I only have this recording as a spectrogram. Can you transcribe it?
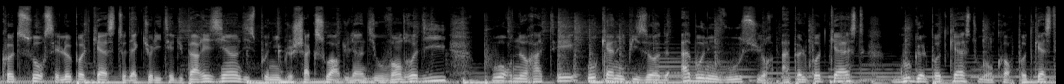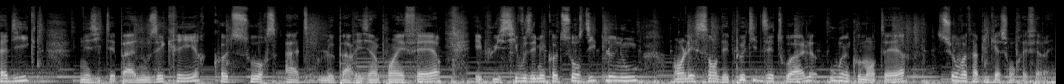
Code Source est le podcast d'actualité du Parisien, disponible chaque soir du lundi au vendredi. Pour ne rater aucun épisode, abonnez-vous sur Apple Podcast, Google Podcast ou encore Podcast Addict. N'hésitez pas à nous écrire, code source at leparisien.fr. Et puis si vous aimez Code Source, dites-le nous en laissant des petites étoiles ou un commentaire sur votre application préférée.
